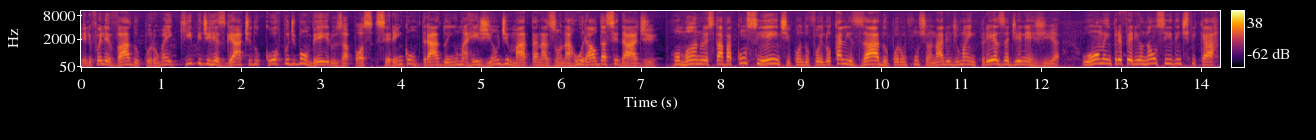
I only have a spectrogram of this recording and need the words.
Ele foi levado por uma equipe de resgate do Corpo de Bombeiros após ser encontrado em uma região de mata na zona rural da cidade. Romano estava consciente quando foi localizado por um funcionário de uma empresa de energia. O homem preferiu não se identificar.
